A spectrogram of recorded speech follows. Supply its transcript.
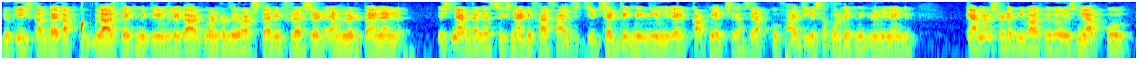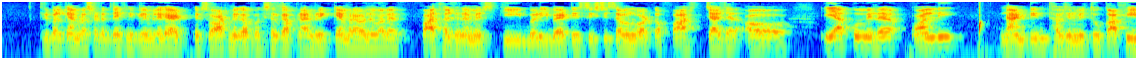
जो कि इसका बैक आपको ग्लास देखने के लिए मिलेगा वन ट्वेंटी वर्ट्स का refresh rate AMOLED panel Snapdragon six ninety five five G chipset देखने के लिए मिल जाएगा, काफ़ी अच्छे खासे आपको फाइव जी के सपोर्ट देखने के लिए मिल जाएँगे। कैमरा सेटअप की बात करें तो इसमें आपको ट्रिपल कैमरा सेटअप देखने के लिए मिलेगा, एक सौ आठ मेगा पिक्सल का प्राइमरी कैमरा होने वाला है फाइव थाउज़ेंड एम की बड़ी बैटरी सिक्सटी सेवन वाट का फास्ट चार्जर और ये आपको मिल रहा है ओनली नाइनटीन थाउज़ेंड में तो काफ़ी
